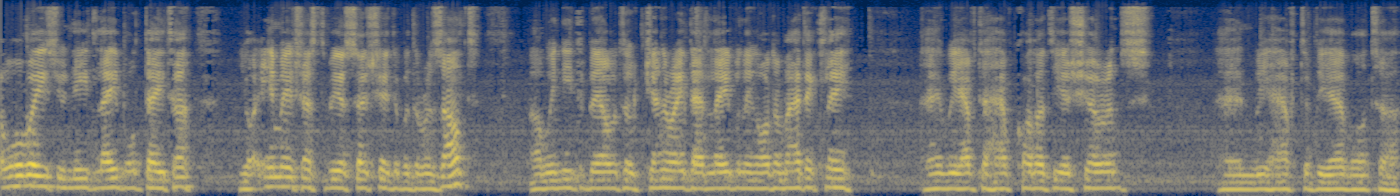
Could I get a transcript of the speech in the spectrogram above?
always you need labeled data, your image has to be associated with the result. Uh, we need to be able to generate that labeling automatically. And we have to have quality assurance. And we have to be able to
